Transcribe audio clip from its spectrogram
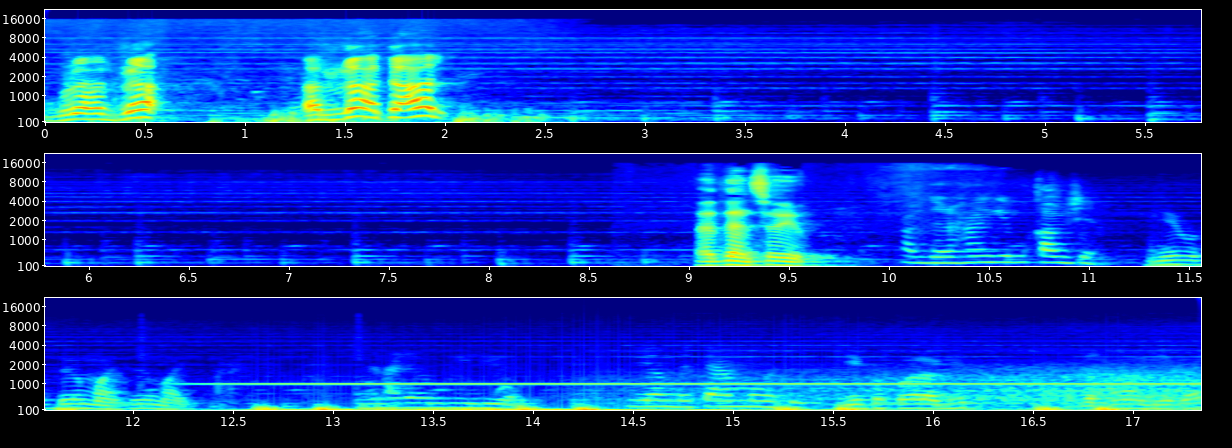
البراء البراء البراء تعال. اذن سويو عبد الرحمن جيب قمشة. جيبوا سويو ماي سويو ماي. أنا على فيديو اليوم بتاع موتي. جيبوا صورة جيب. عبد الرحمن جيبها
